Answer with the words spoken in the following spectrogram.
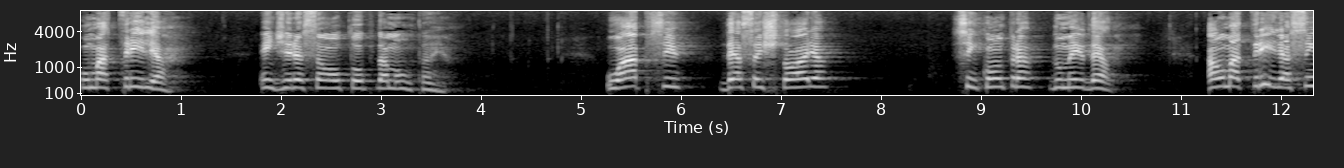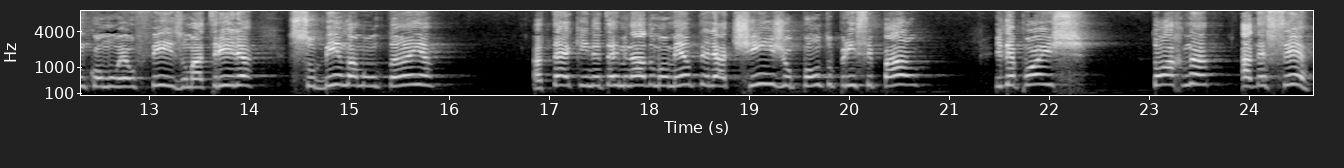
uma trilha em direção ao topo da montanha. O ápice dessa história se encontra no meio dela. Há uma trilha, assim como eu fiz, uma trilha subindo a montanha, até que em determinado momento ele atinge o ponto principal e depois torna a descer.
